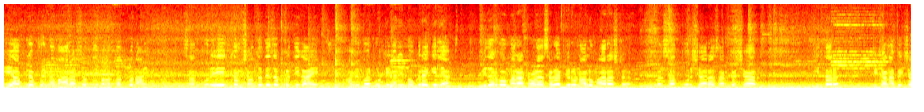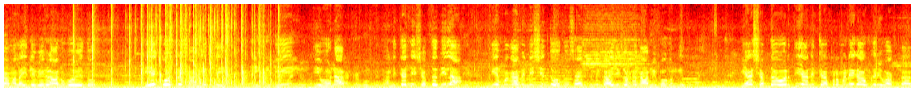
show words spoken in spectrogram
हे आपल्या पूर्ण महाराष्ट्रात नाही भारतात पण आहे. सातपूर हे एकदम शांततेचं प्रतीक आहे. आम्ही भरपूर ठिकाणी नोकऱ्या केल्या. विदर्भ मराठवाडा सगळं फिरून आलो महाराष्ट्र. पण सातपूर शहरासारखं शहर इतर ठिकाणापेक्षा आम्हाला इथे वेगळा अनुभव येतो. एक गोष्ट सांगितली की ती होणार. आणि त्यांनी शब्द दिला की मग आम्ही निश्चिंत होतो. साहेब तुम्ही काळजी करू नका आम्ही बघून घेतो. या शब्दावरती आणि त्याप्रमाणे गावकरी वागतात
